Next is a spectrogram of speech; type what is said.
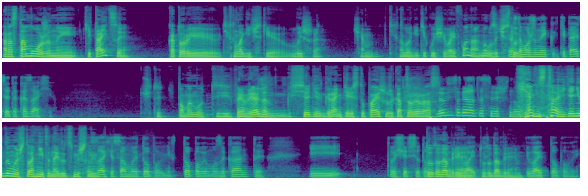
растаможенные китайцы, которые технологически выше, чем технологии текущего айфона, ну, зачастую... Растаможенные китайцы — это казахи. Что-то, по-моему, ты прям реально сегодня грань переступаешь уже который раз. Ну, показалось это смешно. Я не знаю, я не думаю, что они-то найдут смешным. Казахи самые топовые, у них топовые музыканты, и вообще все топовое. Тут одобряем, и вайп, тут одобряем. И вайп топовый.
